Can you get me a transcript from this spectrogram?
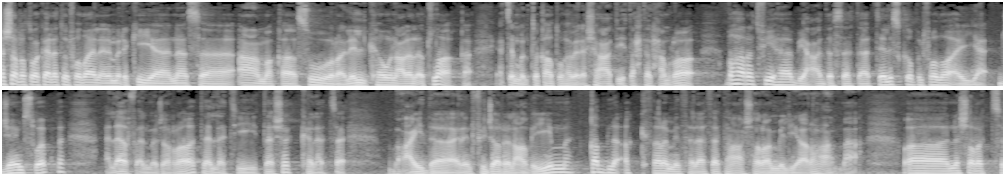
نشرت وكالة الفضاء الأمريكية ناسا أعمق صورة للكون على الإطلاق. يتم التقاطها بالأشعة تحت الحمراء. ظهرت فيها بعدسة التلسكوب الفضائي جيمس ويب. ألاف المجرات التي تشكلت بعيد الانفجار العظيم قبل أكثر من 13 مليار عام ونشرت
